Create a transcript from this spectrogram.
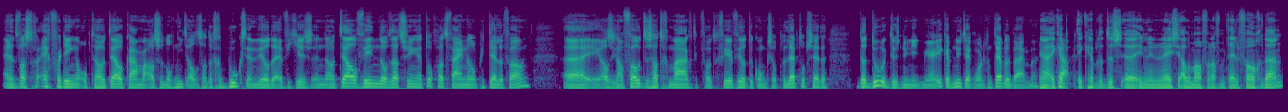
En het was toch echt voor dingen op de hotelkamer als we nog niet alles hadden geboekt en wilden eventjes een hotel vinden of dat soort dingen, toch wat fijner dan op je telefoon. Eh, als ik dan foto's had gemaakt, ik fotografeer veel, dan kon ik ze op de laptop zetten. Dat doe ik dus nu niet meer. Ik heb nu tegenwoordig een tablet bij me. Ja, ik heb, ik heb dat dus eh, in Indonesië allemaal vanaf mijn telefoon gedaan.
